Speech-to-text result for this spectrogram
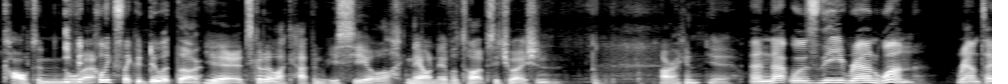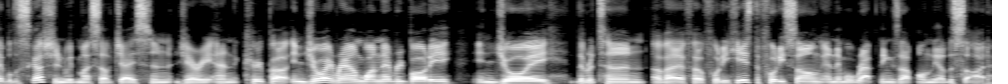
Carlton and if all it that. clicks, they could do it though. Yeah, it's got to like happen this year, or like now or never type situation. I reckon. Yeah. And that was the round one roundtable discussion with myself, Jason, Jerry, and Cooper. Enjoy round one, everybody. Enjoy the return of AFL footy. Here's the footy song, and then we'll wrap things up on the other side.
